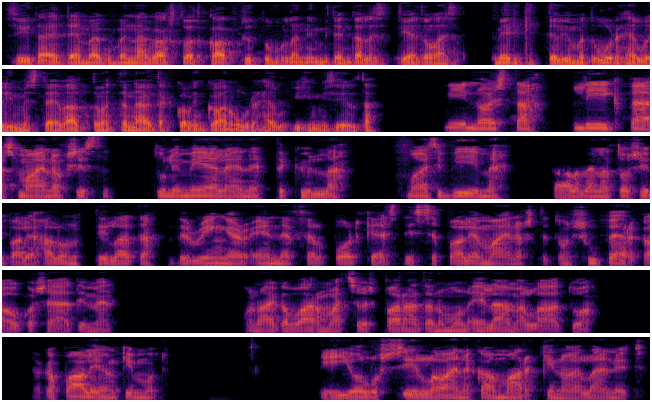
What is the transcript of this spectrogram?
siitä eteenpäin, kun mennään 2020-luvulle, niin miten tällaiset tietynlaiset merkittävimmät urheiluihmiset ei välttämättä näytä kovinkaan urheiluihmisiltä. Niin noista League Pass-mainoksista tuli mieleen, että kyllä mä olisin viime talvena tosi paljon halunnut tilata The Ringer NFL-podcastissa paljon mainostetun superkaukosäätimen on aika varma, että se olisi parantanut mun elämänlaatua aika paljonkin, mutta ei ollut silloin ainakaan markkinoilla ja nyt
